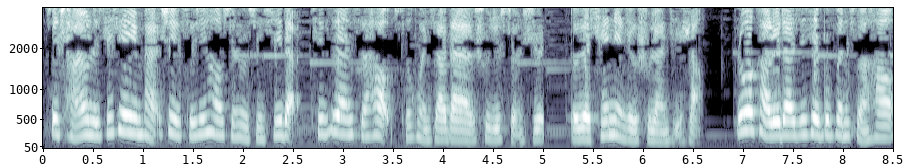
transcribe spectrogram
最常用的机械硬盘是以磁信号存储信息的，其自然磁耗、磁混淆带来的数据损失都在千年这个数量级上。如果考虑到机械部分的损耗，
